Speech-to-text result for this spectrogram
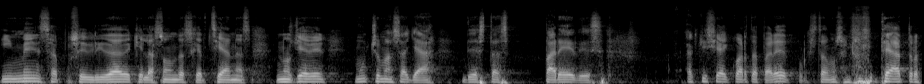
inmensa posibilidad de que las ondas hertzianas nos lleven mucho más allá de estas paredes. Aquí sí hay cuarta pared porque estamos en un teatro.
